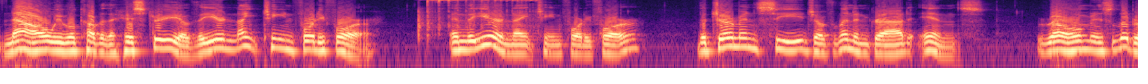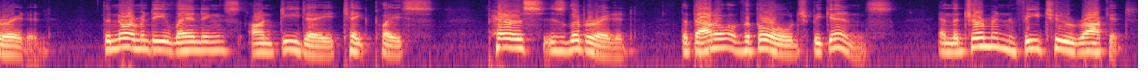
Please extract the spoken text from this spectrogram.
Now we will cover the history of the year 1944. In the year 1944, the German siege of Leningrad ends. Rome is liberated. The Normandy landings on D-Day take place. Paris is liberated. The Battle of the Bulge begins. And the German V-2 rocket,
